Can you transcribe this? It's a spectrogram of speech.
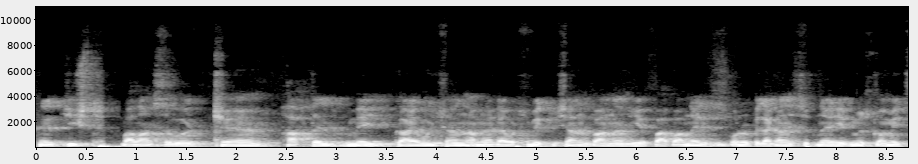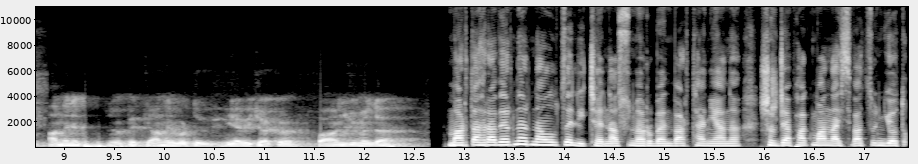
ճիշտ բալանսը որ չհաղթել մեր կարևորության ամենակարևոր սուբյեկտության բանը եւ պահպանել բոլոր պետական ինստիտուտները եւ մյուս կողմից անել պետք է անել որտեղ իրավիճակը պահանջում է դա Մարտահրավերներն անլուծելի չեն, ասում է Ռուբեն Վարդանյանը։ Շրջափակման այս 67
